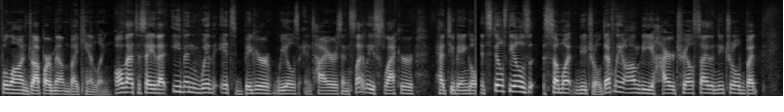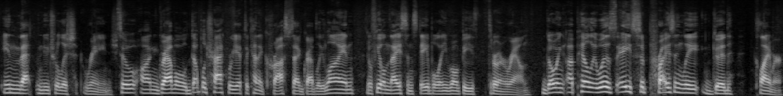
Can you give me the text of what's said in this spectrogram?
full-on drop bar mountain bike handling. All that to say that even with its bigger wheels and tires and slightly slacker head tube angle, it still feels somewhat neutral. Definitely on the higher trail side of neutral, but in that neutralish range. So on gravel double track where you have to kind of cross that gravelly line, you'll feel nice and stable and you won't be thrown around. Going uphill, it was a surprisingly good climber.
